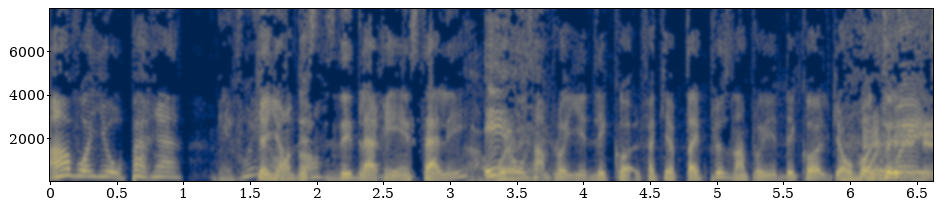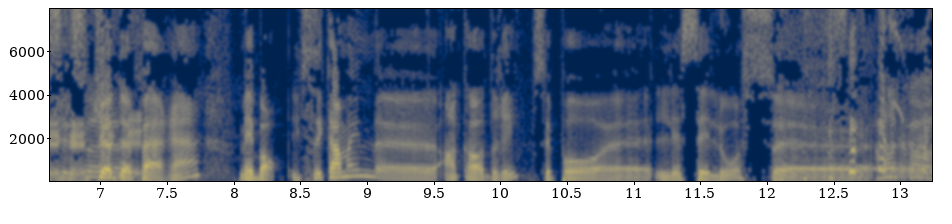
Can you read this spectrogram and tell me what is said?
envoyé aux parents Ben qu'ils ont donc. décidé de la réinstaller Ah et ouais. aux employés de l'école. Fait qu'il y a peut-être plus d'employés de l'école qui ont voté ça. que de parents. Mais bon, c'est quand même euh, encadré. C'est pas euh, laissé lousse euh, euh,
